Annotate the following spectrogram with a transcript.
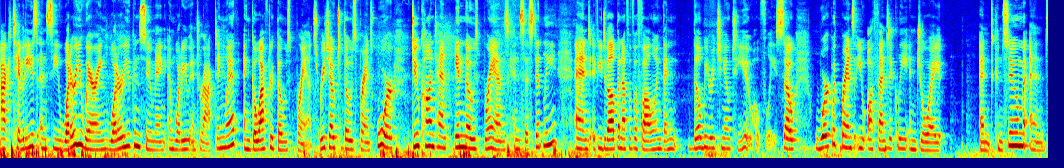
activities and see what are you wearing, what are you consuming, and what are you interacting with and go after those brands. Reach out to those brands or do content in those brands consistently. And if you develop enough of a following, then they'll be reaching out to you, hopefully. So work with brands that you authentically enjoy and consume and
